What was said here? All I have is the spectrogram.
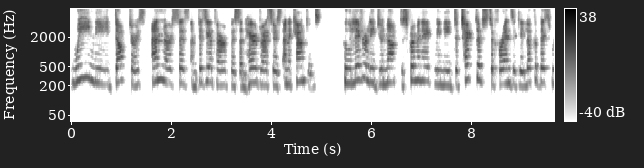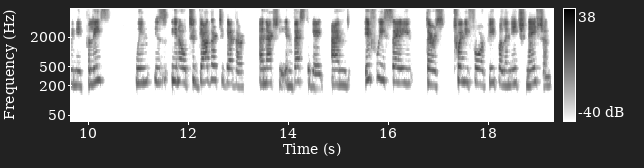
We need doctors and nurses and physiotherapists and hairdressers and accountants who literally do not discriminate. We need detectives to forensically look at this. We need police. We you know to gather together and actually investigate. And if we say there's 24 people in each nation,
